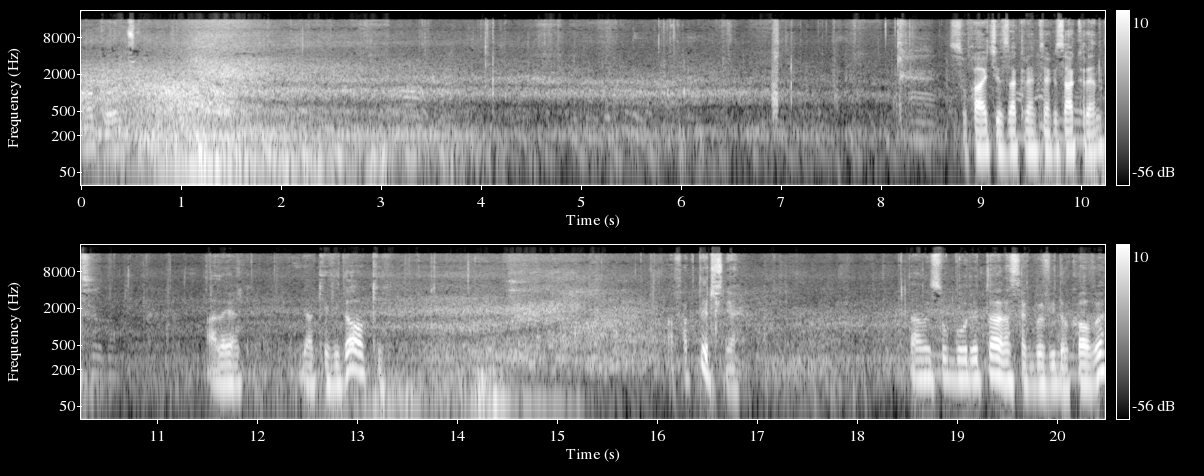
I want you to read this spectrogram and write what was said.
O kurczę. Słuchajcie, zakręt jak zakręt, ale jak, jakie widoki. A faktycznie. Tam jest u góry teraz jakby widokowy.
